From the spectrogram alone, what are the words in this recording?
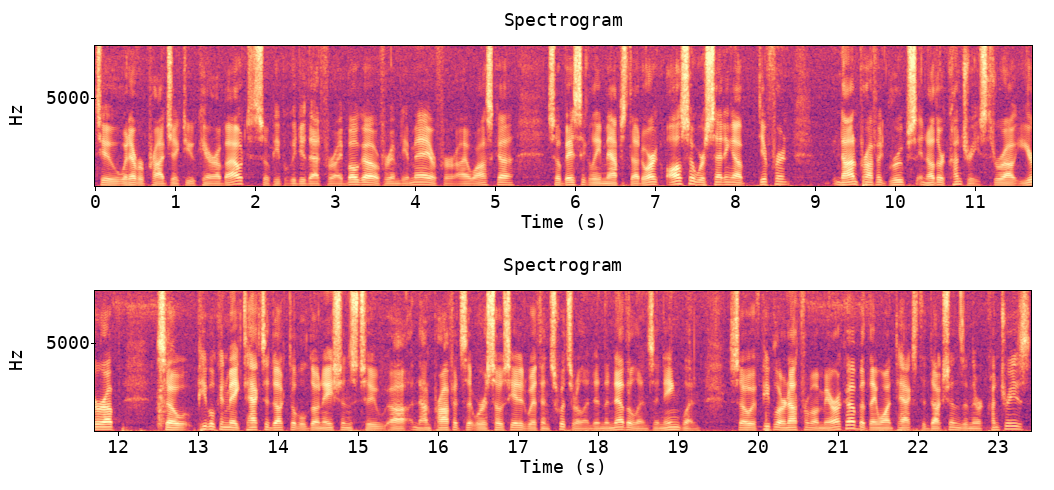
to whatever project you care about. So people could do that for iboga or for MDMA or for ayahuasca. So basically, maps.org. Also, we're setting up different nonprofit groups in other countries throughout Europe. So people can make tax deductible donations to uh, nonprofits that we're associated with in Switzerland, in the Netherlands, in England. So if people are not from America but they want tax deductions in their countries,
